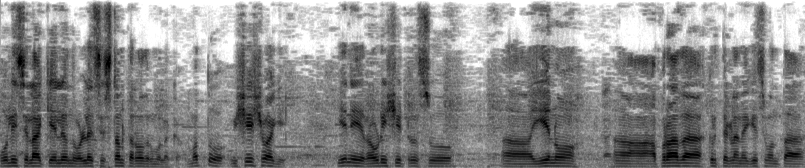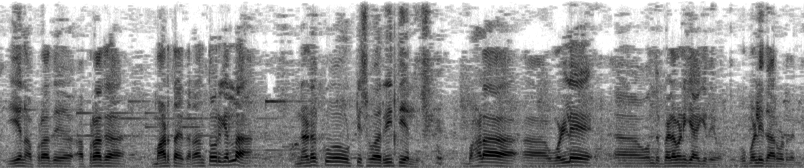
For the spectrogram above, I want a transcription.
ಪೊಲೀಸ್ ಇಲಾಖೆಯಲ್ಲಿ ಒಂದು ಒಳ್ಳೆಯ ಸಿಸ್ಟಮ್ ತರೋದ್ರ ಮೂಲಕ. ಮತ್ತು ವಿಶೇಷವಾಗಿ ಏನು ರೌಡಿ ಶೀಟರ್ಸು ಏನು ಅಪರಾಧ ಕೃತ್ಯಗಳನ್ನು ಎಗಿಸುವಂಥ ಏನು ಅಪರಾಧ ಅಪರಾಧ ಮಾಡ್ತಾ ಇದ್ದಾರೆ ಅಂಥವ್ರಿಗೆಲ್ಲ ನಡಕು ಹುಟ್ಟಿಸುವ ರೀತಿಯಲ್ಲಿ ಬಹಳ ಒಳ್ಳೆ ಒಂದು ಬೆಳವಣಿಗೆ ಆಗಿದೆ ಇವತ್ತು ಹುಬ್ಬಳ್ಳಿ ಧಾರವಾಡದಲ್ಲಿ.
